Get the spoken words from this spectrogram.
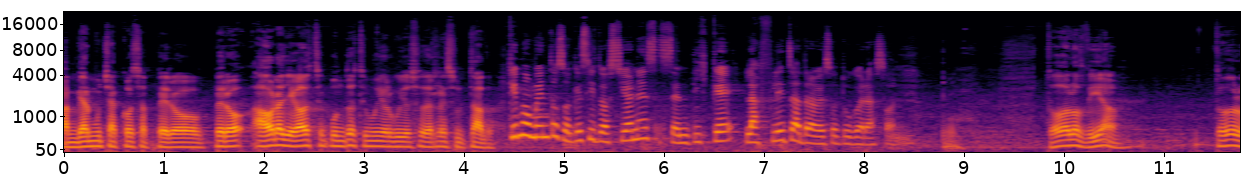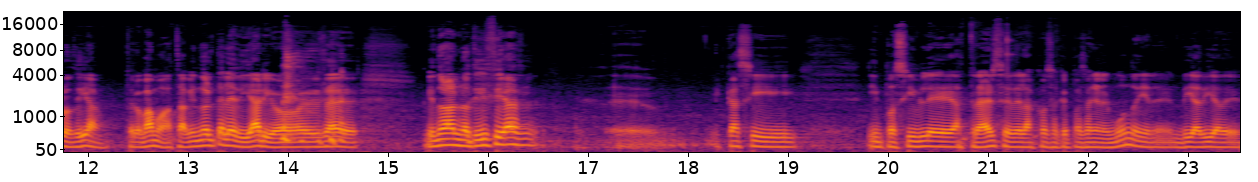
cambiar muchas cosas, pero, pero ahora llegado a este punto estoy muy orgulloso del resultado. ¿Qué momentos o qué situaciones sentís que la flecha atravesó tu corazón? Todos los días, todos los días. Pero vamos, hasta viendo el telediario, o sea, viendo las noticias, eh, es casi imposible abstraerse de las cosas que pasan en el mundo y en el día a día de...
